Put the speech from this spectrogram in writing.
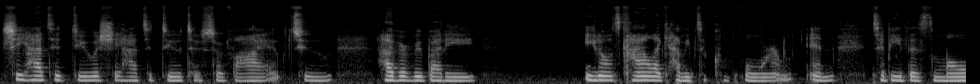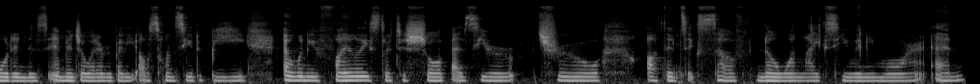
she had to do what she had to do to survive, to have everybody, you know, it's kind of like having to conform and to be this mold and this image of what everybody else wants you to be. And when you finally start to show up as your true, authentic self, no one likes you anymore. And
